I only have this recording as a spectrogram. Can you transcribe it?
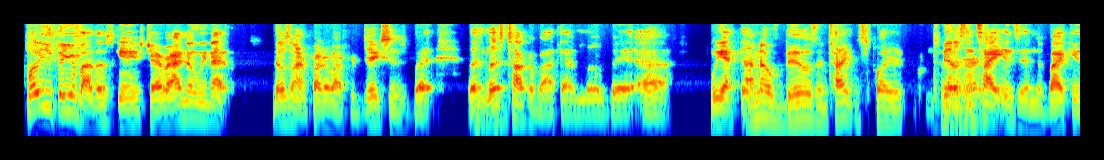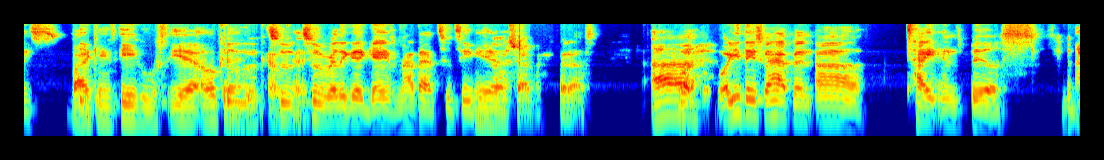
What do you think about those games, Trevor? I know we not those aren't part of our predictions, but let's let's talk about that a little bit. Uh, we got the I know Bills and Titans played Bills and right? Titans and the Vikings. Vikings, Eagles. Yeah, okay, Two, okay, two, okay. two really good games. I'm gonna have to have two TVs Yeah. Trevor for those. Uh, what, what do you think's gonna happen? Uh, Titans, Bills. The I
